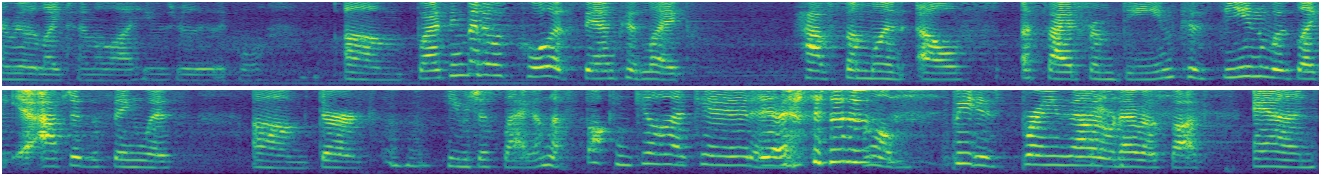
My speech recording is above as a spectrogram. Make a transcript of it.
I really liked him a lot. He was really really cool. Um, but I think that it was cool that Sam could like have someone else aside from Dean, because Dean was like after the thing with um, Dirk, he was just like, "I'm gonna fucking kill that kid," and Yeah. I'm gonna beat his brains out or whatever the fuck, and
